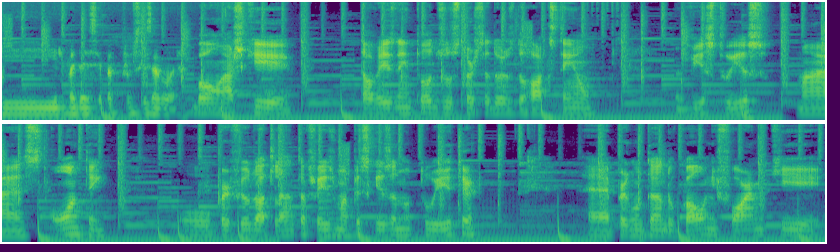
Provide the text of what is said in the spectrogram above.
E ele vai dar esse recado pra vocês agora. Bom, acho que talvez nem todos os torcedores do Hawks tenham visto isso, mas ontem o perfil do Atlanta fez uma pesquisa no Twitter é, perguntando qual uniforme que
